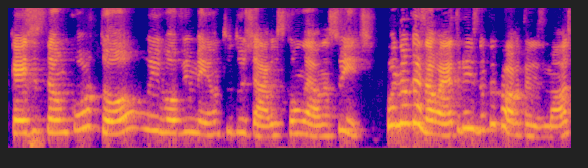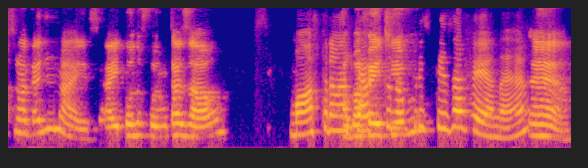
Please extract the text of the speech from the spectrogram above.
Que a edição cortou o envolvimento do Jarvis com o Léo na suíte. Quando é um casal hétero, eles nunca cortam, eles mostram até demais. Aí quando foi um casal. Mostram até afetivo, que não precisa ver, né? É.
